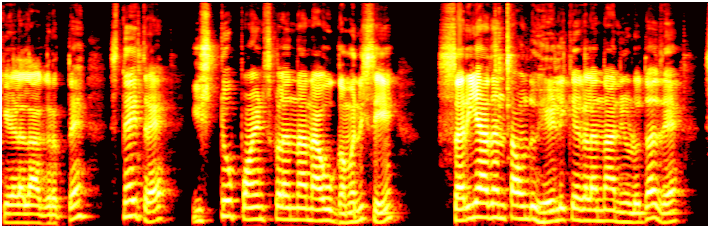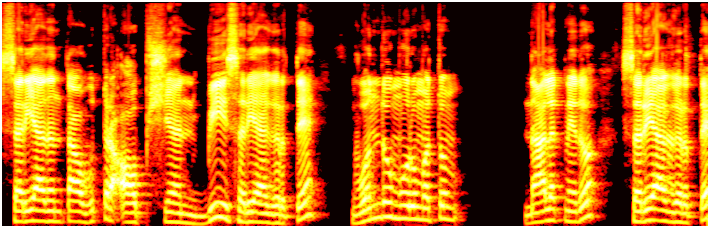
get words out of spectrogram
ಕೇಳಲಾಗಿರುತ್ತೆ. ಸ್ನೇಹಿತರೆ ಇಷ್ಟು ಪಾಯಿಂಟ್ಸ್ಗಳನ್ನು ನಾವು ಗಮನಿಸಿ ಸರಿಯಾದಂಥ ಒಂದು ಹೇಳಿಕೆಗಳನ್ನು ನೀಡೋದಾದರೆ ಸರಿಯಾದಂಥ ಉತ್ತರ ಆಪ್ಷನ್ ಬಿ ಸರಿಯಾಗಿರುತ್ತೆ, ಒಂದು, ಮೂರು ಮತ್ತು ನಾಲ್ಕನೇದು ಸರಿಯಾಗಿರುತ್ತೆ.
